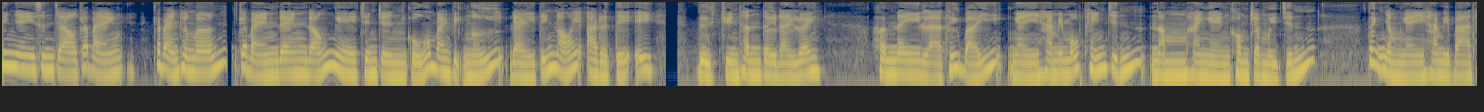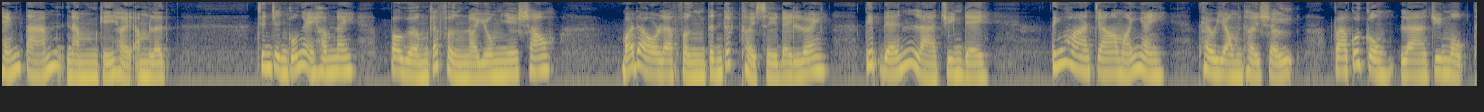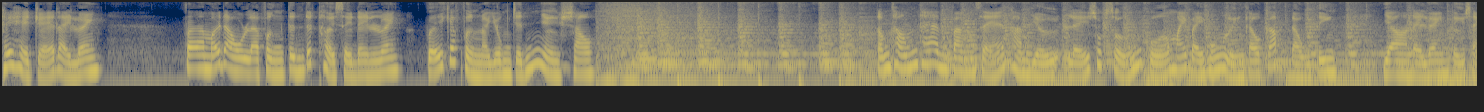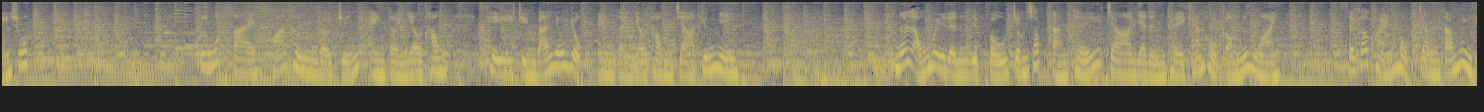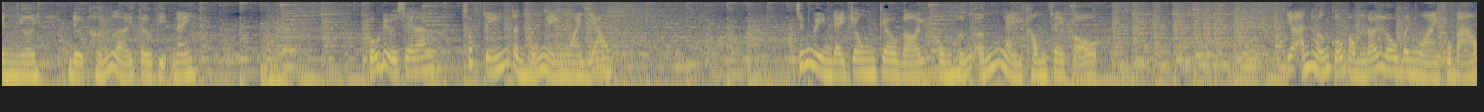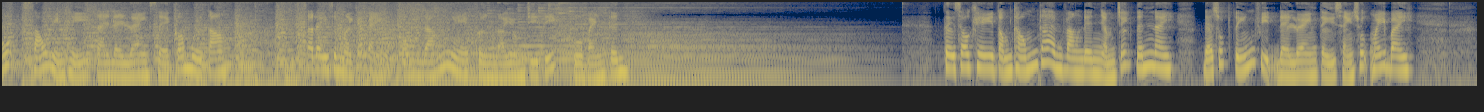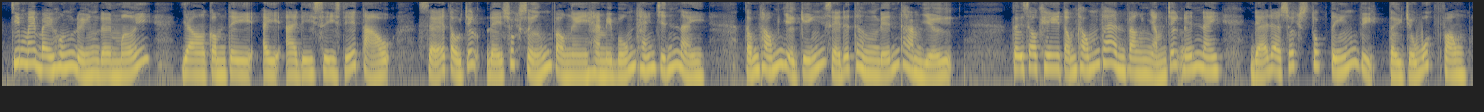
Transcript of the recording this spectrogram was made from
Thiên Nhi xin chào các bạn. Các bạn thân mến, các bạn đang đón nghe chương trình của Ban Việt ngữ Đài Tiếng Nói RTI được truyền thanh từ Đài Loan. Hôm nay là thứ Bảy, ngày 21 tháng 9 năm 2019, tức nhằm ngày 23 tháng 8 năm kỷ hợi âm lịch. Chương trình của ngày hôm nay bao gồm các phần nội dung như sau. Mở đầu là phần tin tức thời sự Đài Loan, tiếp đến là chuyên đề Tiếng Hoa cho mỗi ngày, theo dòng thời sự, và cuối cùng là chuyên mục Thế hệ trẻ Đài Loan. Và mở đầu là phần tin tức thời sự Đài Loan với các phần nội dung chính như sau. Tổng thống Thái Anh Văn sẽ tham dự lễ xuất xưởng của máy bay huấn luyện cao cấp đầu tiên do Đài Loan tự sản xuất. Vương Quốc Tài hóa thân đội trưởng an toàn giao thông khi truyền bá giáo dục an toàn giao thông cho thiếu nhi. Nới lỏng quy định dịch vụ chăm sóc tạm thế cho gia đình thuê kháng hộ công nước ngoài sẽ có khoảng 180.000 người được hưởng lợi từ việc này. Phủ điệu xe lăn xúc tiến tình hữu nghị ngoại giao. Chính quyền Đài Trung kêu gọi cùng hưởng ứng ngày không xe cộ. Do ảnh hưởng của vòng đối lô bên ngoài của bão, 6 huyện thị tại Đài Loan sẽ có mưa to. Sau đây xin mời các bạn cùng đón nghe phần nội dung chi tiết của bản tin. Từ sau khi Tổng thống Thái Anh Văn Đinh nhậm chức đến nay, đã xúc tiến việc Đài Loan tự sản xuất máy bay. Chiếc máy bay huấn luyện đời mới do công ty AIDC chế tạo sẽ tổ chức để xuất xưởng vào ngày 24 tháng 9 này. Tổng thống dự kiến sẽ đích thân đến tham dự. Từ sau khi Tổng thống Thái Anh Văn nhậm chức đến nay, đã ra sức xúc tiến việc tự chủ quốc phòng.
